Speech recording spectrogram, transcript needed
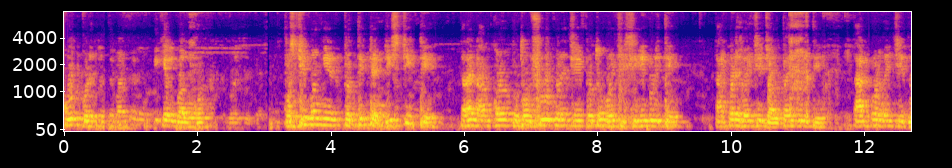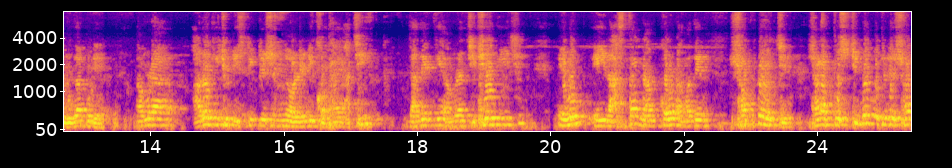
কোড গড়ে তুলতে পারব এবং বিকেল বল কোড গড়ে তুলতে পশ্চিমবঙ্গের প্রত্যেকটা ডিস্ট্রিক্টে তারা নামকরণ প্রথম শুরু করেছে, প্রথম হয়েছে শিলিগুড়িতে, তারপরে হয়েছে জলপাইগুড়িতে, তারপর হয়েছে দুর্গাপুরে। আমরা আরও কিছু ডিস্ট্রিক্টের সঙ্গে অলরেডি কথায় আছি। যাদেরকে আমরা চিঠিও দিয়েছি এবং এই রাস্তার নামকরণ আমাদের স্বপ্ন হচ্ছে, সারা পশ্চিমবঙ্গ জুড়ে সব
